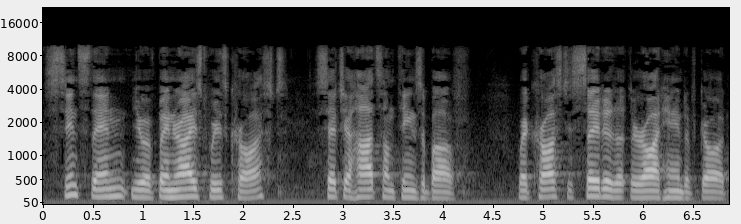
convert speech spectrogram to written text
Since then, you have been raised with Christ. Set your hearts on things above, where Christ is seated at the right hand of God.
